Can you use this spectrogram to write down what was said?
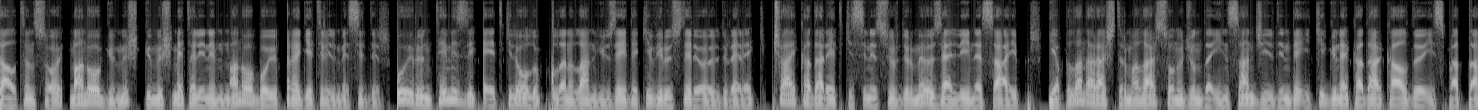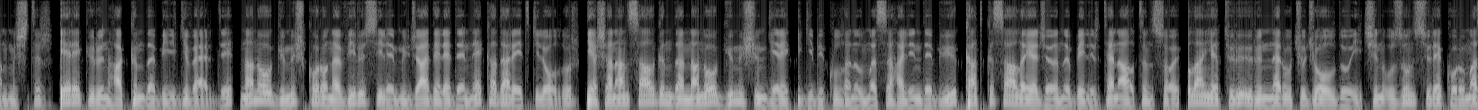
Altınsoy, nano gümüş, gümüş metalinin nano boyutlara getirilmesidir. Bu ürün temizlikte etkili olup kullanılan yüzeydeki virüsleri öldürerek, 3 ay kadar etkisini sürdürme özelliğine sahiptir. Yapılan araştırmalar sonucunda insan cildinde 2 güne kadar kaldığı ispatlanmıştır. Gerek ürün hakkında bilgi verdi, nano gümüş koronavirüs ile mücadelede ne kadar etkili olur, yaşanan salgında nano gümüşün gerekli gibi kullanılması halinde büyük katkı sağlayacağını belirten Altınsoy, Polonya türü ürünler uçucu olduğu için uzun süre koruma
